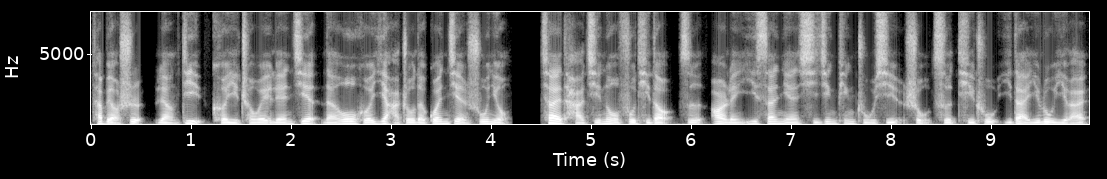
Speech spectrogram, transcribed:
他表示，两地可以成为连接南欧和亚洲的关键枢纽。在塔吉诺夫提到，自2013年习近平主席首次提出“一带一路”以来，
